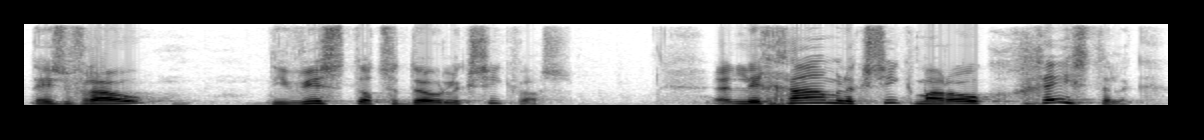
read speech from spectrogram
Deze vrouw, die wist dat ze dodelijk ziek was. Eh, Lichamelijk ziek, maar ook geestelijk.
